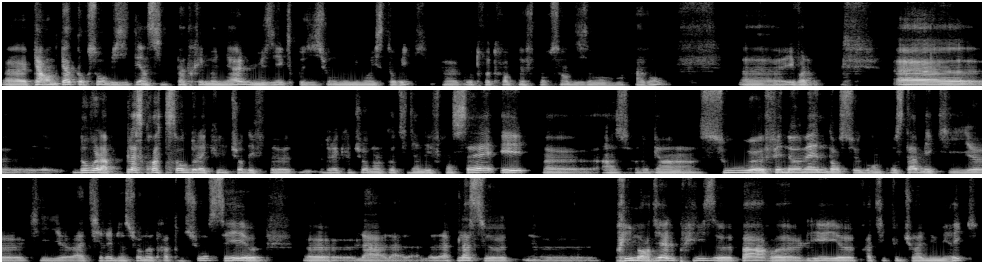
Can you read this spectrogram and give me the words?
44% ont visité un site patrimonial, musée, exposition ou monument historique, contre 39% dix ans avant. et voilà. Euh, donc voilà, place croissante de la culture, euh, de la culture dans le quotidien des Français et euh, un, donc un sous-phénomène dans ce grand constat, mais qui, qui a attiré bien sûr notre attention, c'est la, place primordiale prise par les pratiques culturelles numériques.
